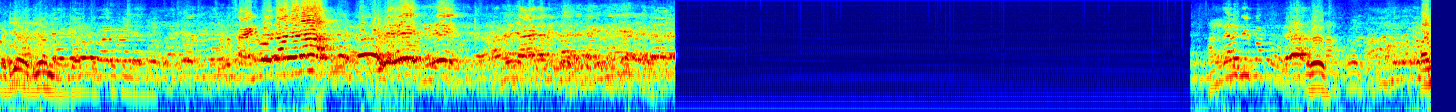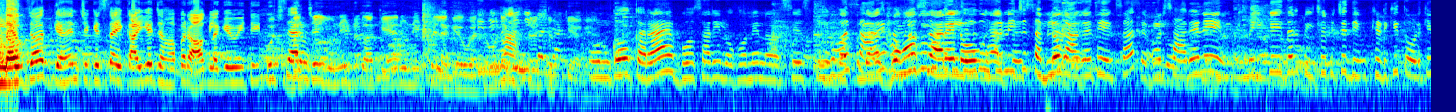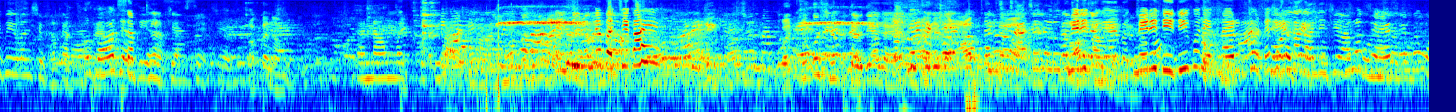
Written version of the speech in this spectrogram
बढ़िया बढ़िया ना बच्चों के लिए। और नवजात गहन चिकित्सा इकाई है जहाँ पर आग लगी हुई थी। कुछ सर- बच्चे यूनिट का केयर यूनिट पे लगे हुए थे उन्हें किस तरह शिफ्ट किया गया? उनको करा है बहुत सारे लोगों ने नर्सेस थी बहुत सारे बहुत लोग सारे लोग नीचे सब लोग आ गए थे एक साथ और सारे ने मिलके इधर पीछे पीछे खिड़की तोड़ के भी इवन शिफ्ट करा सब ठीक है। आपका नाम? नाम मत में बच्चे का है बच्चों को शिफ्ट कर दिया गया है मेरी मेरी दीदी को देखना है छोटे से बच्चे।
